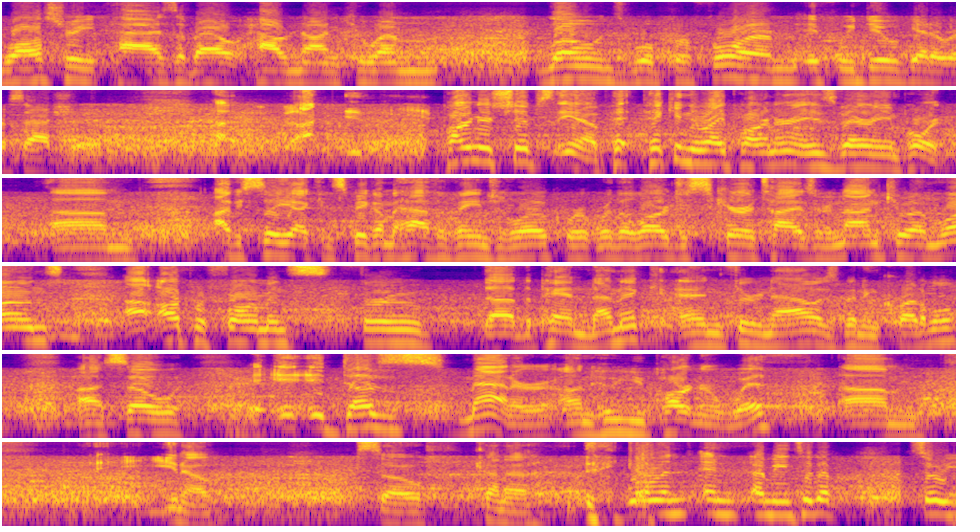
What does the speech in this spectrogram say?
Wall Street has about how non-QM loans will perform if we do get a recession? Uh, partnerships, you know, p- picking the right partner is very important. Um, obviously, I can speak on behalf of Angel Oak. We're, we're the largest securitizer in non-QM loans. Uh, our performance through the, the, pandemic and through now has been incredible. Uh, so it, it, does matter on who you partner with. Um, you know, so kind of. well, and, and I mean, to the so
